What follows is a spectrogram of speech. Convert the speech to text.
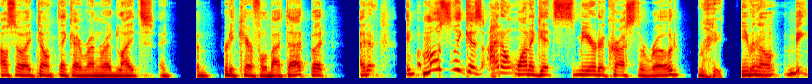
Also, I don't think I run red lights. I, I'm pretty careful about that, but I don't, mostly because I don't want to get smeared across the road. Right. Even right. though be,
